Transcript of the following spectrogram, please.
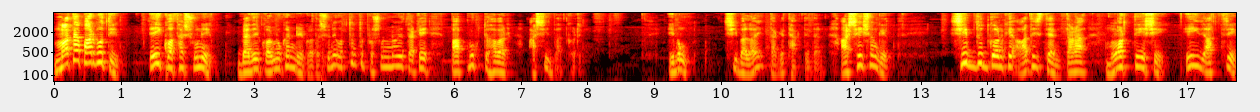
মাতা পার্বতী এই কথা শুনে, ব্যাধের কর্মকাণ্ডের কথা শুনে অত্যন্ত প্রসন্ন হয়ে তাকে পাপমুক্ত হওয়ার আশীর্বাদ করেন। এবং শিবালয়ে তাকে থাকতে দেন। আর সেই সঙ্গে শিবদূতগণকে আদেশ দেন, তারা মর্তে এসে এই রাত্রে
